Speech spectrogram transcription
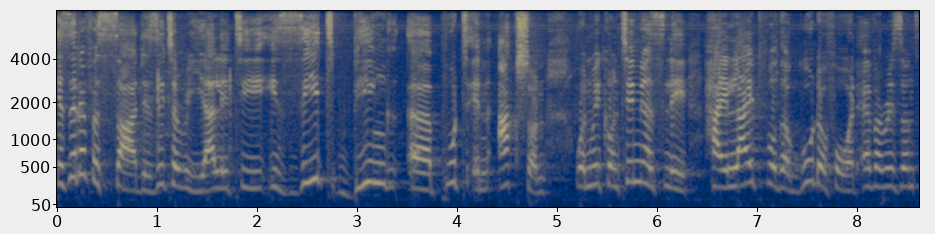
Is it a facade? Is it a reality? Is it being uh, put in action when we continuously highlight for the good or for whatever reasons?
